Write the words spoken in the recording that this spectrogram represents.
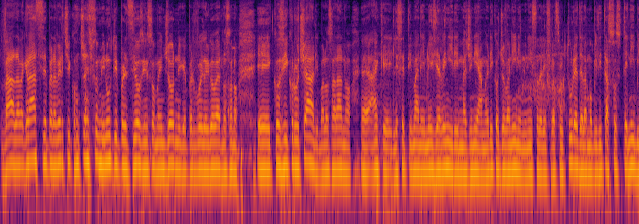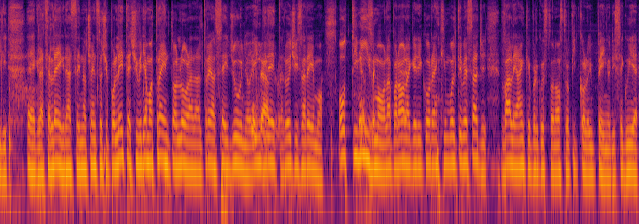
Vada, grazie per averci concesso minuti preziosi insomma, in giorni che per voi del governo sono eh, così cruciali, ma lo saranno eh, anche le settimane e i mesi a venire, immaginiamo. Enrico Giovannini, Ministro delle Infrastrutture e della Mobilità Sostenibili, eh, grazie a lei, grazie a Innocenzo Cipolletta e ci vediamo a Trento allora dal 3 al 6 giugno in diretta, noi ci saremo. Ottimismo, la parola che ricorre anche in molti messaggi, vale anche per questo nostro piccolo impegno di seguire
